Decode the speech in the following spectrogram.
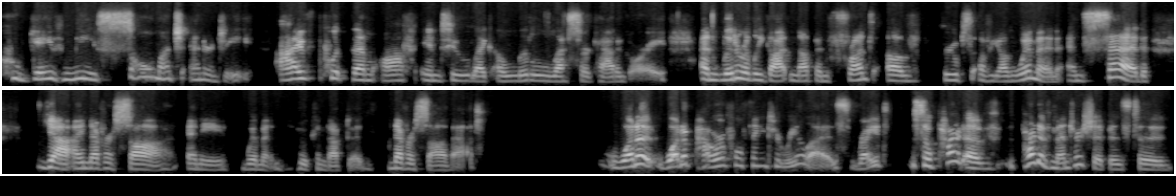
who gave me so much energy I've put them off into like a little lesser category and literally gotten up in front of groups of young women and said, Yeah, I never saw any women who conducted, never saw that. What a what a powerful thing to realize, right? So part of part of mentorship is to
